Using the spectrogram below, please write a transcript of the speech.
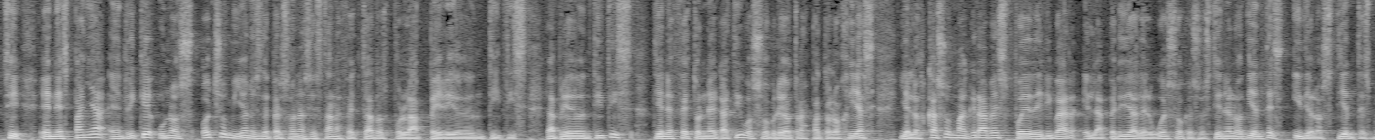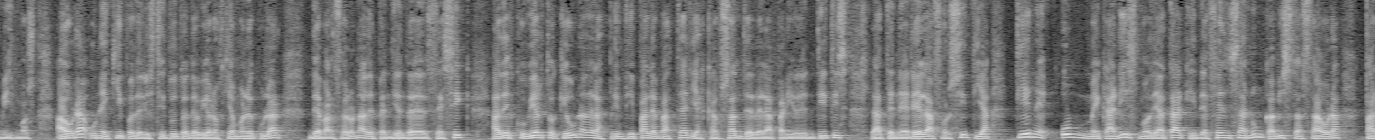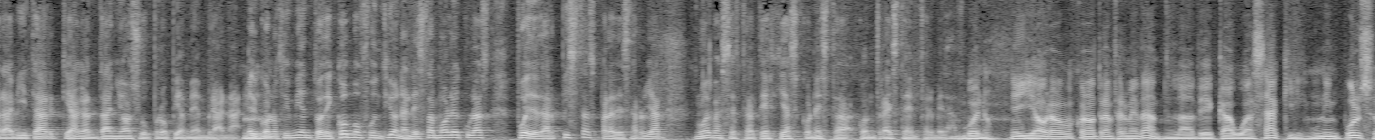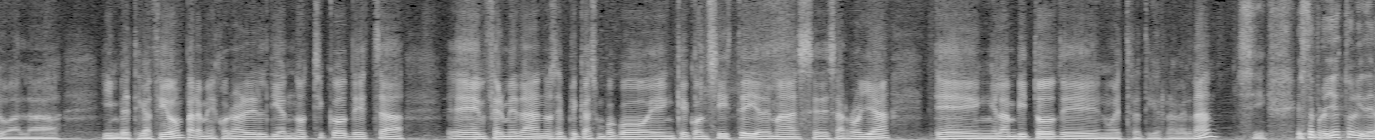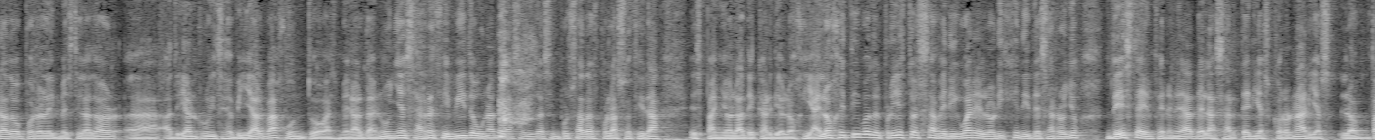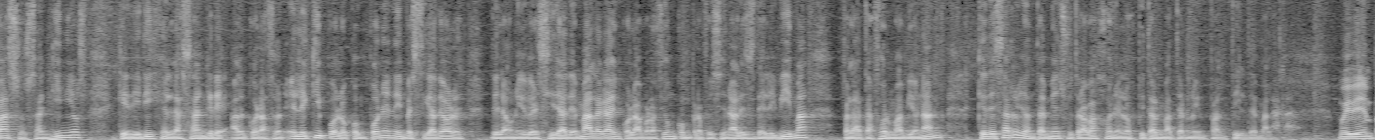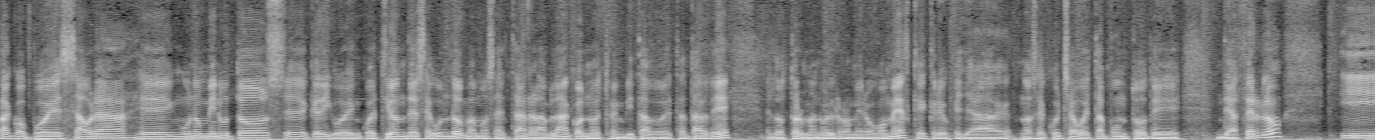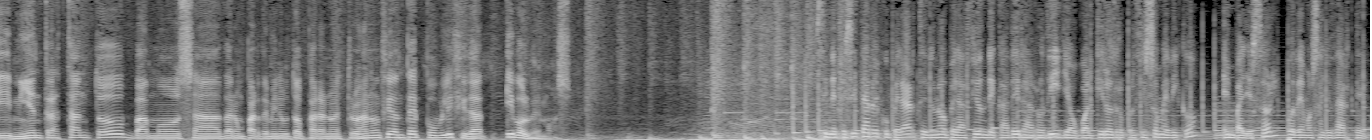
Sí, en España, Enrique, unos 8 millones de personas están afectados por la periodontitis. La periodontitis tiene efectos negativos sobre otras patologías y en los casos más graves puede derivar en la pérdida del hueso que sostiene los dientes y de los dientes mismos. Ahora, un equipo del Instituto de Biología Molecular de Barcelona, dependiente del CSIC, ha descubierto que una de las principales bacterias causantes de la periodontitis, la Tenerella forsythia, tiene un mecanismo de ataque y defensa nunca visto hasta ahora para evitar que hagan daño a su propia membrana. El conocimiento de cómo funcionan estas moléculas puede dar pistas para desarrollar nuevas estrategias con esta, contra esta enfermedad. Bueno, y ahora vamos con otra enfermedad, la de Kawasaki, un impulso a la investigación para mejorar el diagnóstico de esta eh, enfermedad. Nos explicas un poco en qué consiste y además se desarrolla en el ámbito de nuestra tierra, ¿verdad? Sí, este proyecto liderado por el investigador eh, Adrián Ruiz Villalba junto a Esmeralda Núñez ha recibido una de las ayudas impulsadas por la Sociedad Española de Cardiología. El objetivo del proyecto es averiguar el origen y desarrollo de esta enfermedad de las arterias coronarias, los vasos sanguíneos que dirigen la sangre al corazón. El equipo lo componen investigadores de la Universidad de Málaga en colaboración con profesionales del IBIMA, plataforma Bionan, que desarrollan también su trabajo en el Hospital Materno Infantil de Málaga. Muy bien, Paco, pues ahora en unos minutos, eh, ¿qué digo? En cuestión de segundos vamos a estar al hablar con nuestro invitado de esta tarde, el doctor Manuel Romero Gómez, que creo que ya nos escucha o está a punto de, de hacerlo. Y mientras tanto vamos a dar un par de minutos para nuestros anunciantes, publicidad y volvemos. Si necesitas recuperarte de una operación de cadera, rodilla o cualquier otro proceso médico, en Vallesol podemos ayudarte.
